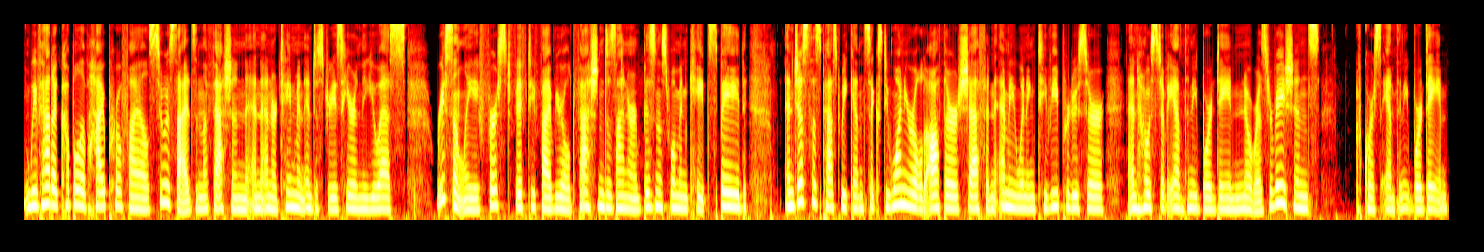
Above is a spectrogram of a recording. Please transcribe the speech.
We've had a couple of high profile suicides in the fashion and entertainment industries here in the U.S. recently. First, 55 year old fashion designer and businesswoman Kate Spade, and just this past weekend, 61 year old author, chef, and Emmy winning TV producer and host of Anthony Bourdain No Reservations, of course, Anthony Bourdain.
